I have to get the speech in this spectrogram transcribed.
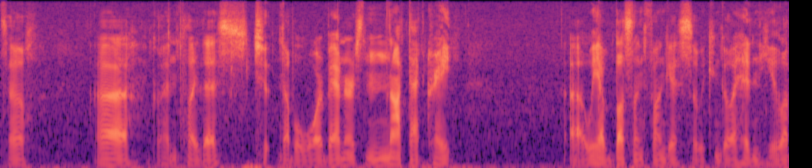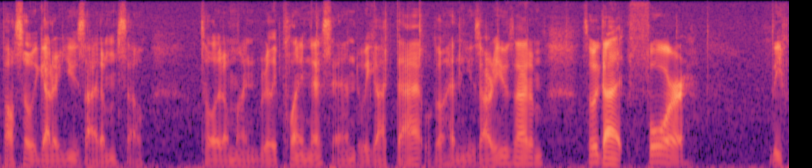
So, uh, go ahead and play this. Two, double war banners, not that great. Uh, we have bustling fungus, so we can go ahead and heal up. Also, we got our use item, so totally don't mind really playing this. And we got that. We'll go ahead and use our use item. So we got four leaf,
